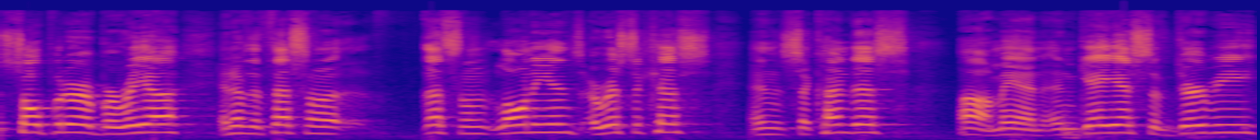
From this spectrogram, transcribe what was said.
Sopater, Berea, and of the Thessalonians, Aristarchus and Secundus. Oh, man. And Gaius of Derbe,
